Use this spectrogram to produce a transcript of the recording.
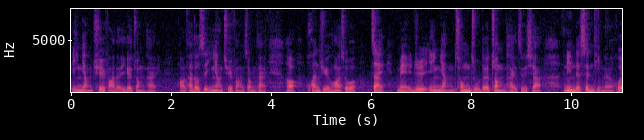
营养缺乏的一个状态。好，他都是营养缺乏的状态。好，换句话说，在每日营养充足的状态之下。您的身体呢会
